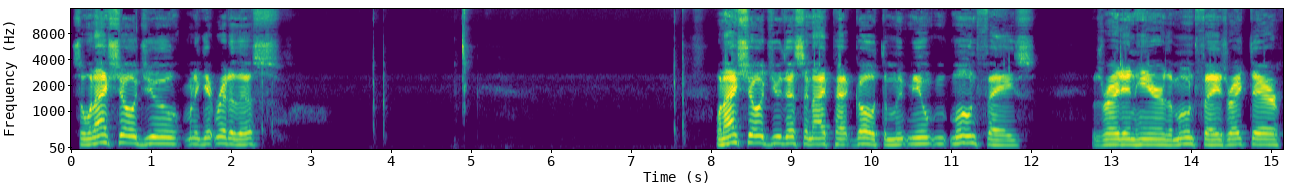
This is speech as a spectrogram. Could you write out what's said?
So when I showed you, I'm going to get rid of this. When I showed you this in iPet Goat, the moon phase, was right in here, the moon phase right there.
